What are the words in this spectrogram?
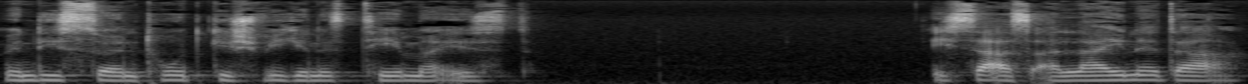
wenn dies so ein totgeschwiegenes Thema ist? Ich saß alleine da,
